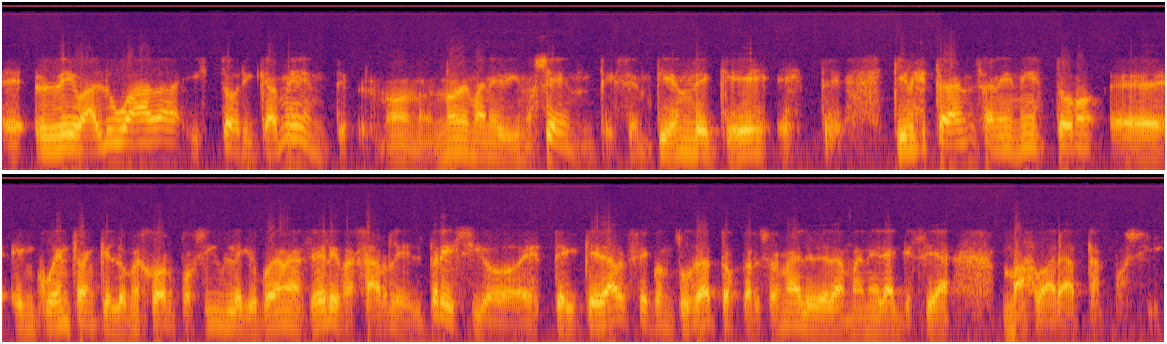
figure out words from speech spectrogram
eh, devaluada históricamente, pero no, no, de manera inocente. Se entiende que este, quienes transan en esto eh, encuentran que lo mejor posible que puedan hacer es bajarle el precio, este, quedarse con tus datos personales de la manera que sea más barata posible.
